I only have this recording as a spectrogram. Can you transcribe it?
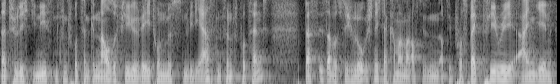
natürlich die nächsten 5% genauso viel wehtun müssten wie die ersten 5%. Das ist aber psychologisch nicht, da kann man mal auf, diesen, auf die Prospect Theory eingehen.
